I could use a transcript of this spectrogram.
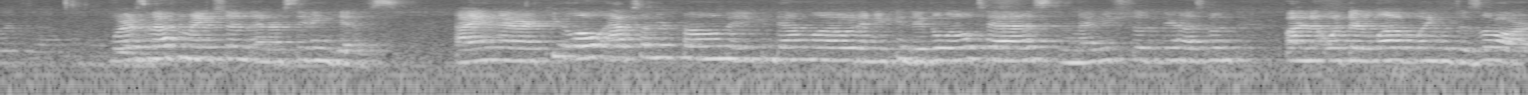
Words of affirmation. Words of affirmation and receiving gifts. And there are cute little apps on your phone that you can download and you can do the little test and maybe you should with your husband find out what their love languages are.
